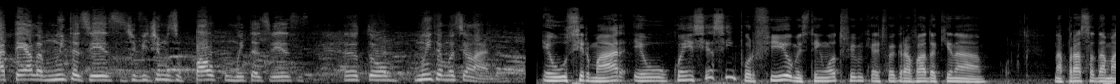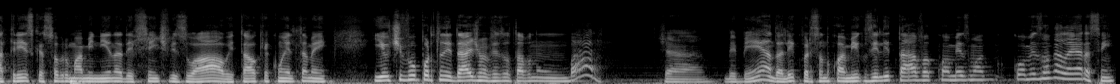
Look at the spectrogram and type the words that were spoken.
a tela muitas vezes, dividimos o palco muitas vezes. Eu estou muito emocionada. Eu, o Sirmar, eu conheci assim por filmes. Tem um outro filme que foi gravado aqui na, na Praça da Matriz, que é sobre uma menina deficiente visual e tal, que é com ele também. E eu tive a oportunidade, uma vez eu estava num bar, já bebendo ali, conversando com amigos, e ele estava com a mesma, com a mesma galera, assim.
